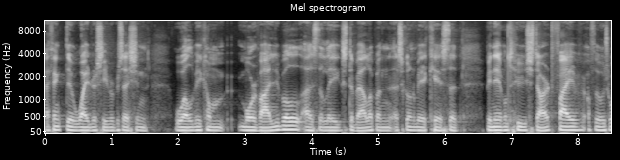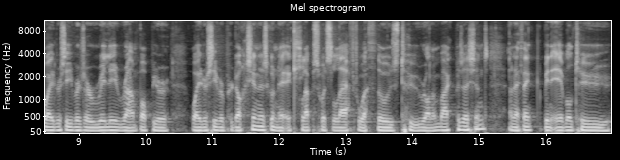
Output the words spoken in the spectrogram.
I think the wide receiver position will become more valuable as the leagues develop, and it's going to be a case that being able to start five of those wide receivers or really ramp up your wide receiver production is going to eclipse what's left with those two running back positions. And I think being able to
